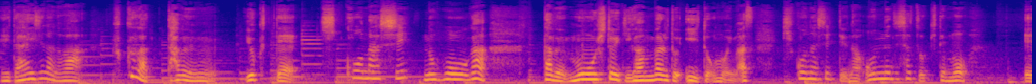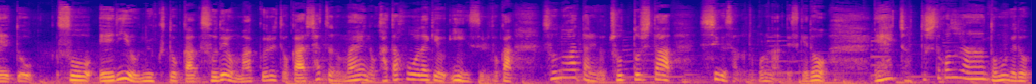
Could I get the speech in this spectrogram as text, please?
え大事なのは、服は多分良くて、着こなしの方が多分もう一息頑張るといいと思います。着こなしっていうのは同じシャツを着てもえっ、ー、と、そう、襟を抜くとか、袖をまくるとか、シャツの前の片方だけをインするとか、そのあたりのちょっとした仕草のところなんですけど、えー、ちょっとしたことだなと思うけど、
